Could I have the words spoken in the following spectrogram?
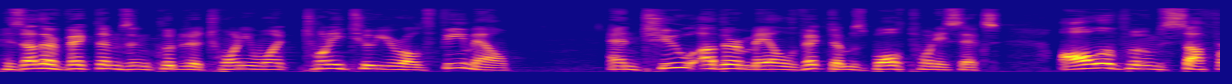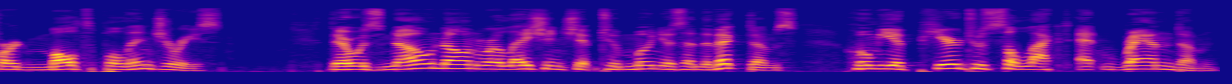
His other victims included a 22 year old female and two other male victims, both 26, all of whom suffered multiple injuries. There was no known relationship to Munoz and the victims, whom he appeared to select at random.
